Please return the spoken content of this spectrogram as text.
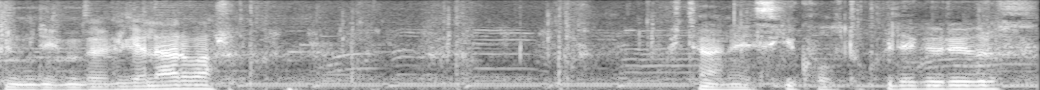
Düşündüğüm bölgeler var. Bir tane eski koltuk bile görüyoruz.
